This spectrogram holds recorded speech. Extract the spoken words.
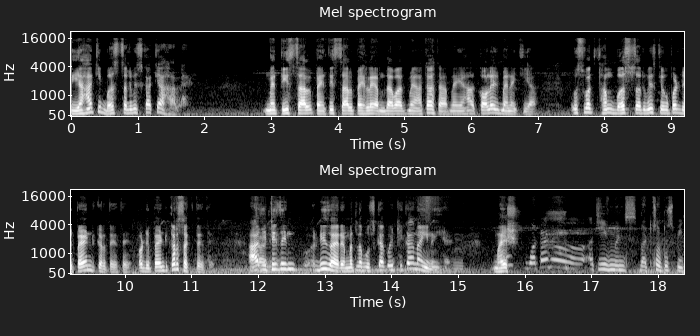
यहाँ की बस सर्विस का क्या हाल है? मैं तीस साल, पैंतीस साल पहले अहमदाबाद में आता था, मैं यहाँ कॉलेज मैंने किया। उस वक्त हम बस सर्विस के ऊपर डिपेंड करते थे और डिपेंड कर सकते थे। आज हाँ इट इज़ हाँ इन डिज़ायर मतलब उसका कोई ठिकाना ही नहीं है। हम्म। Mahesh? Achievements but so to speak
